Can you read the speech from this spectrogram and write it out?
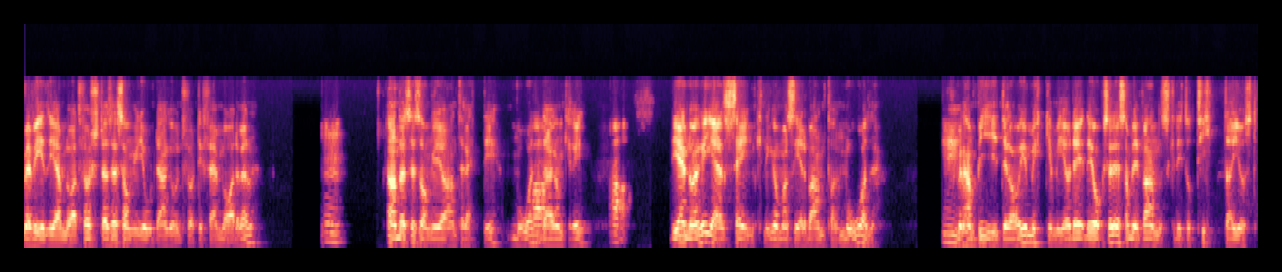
med William då. Att första säsongen gjorde han runt 45 var det väl? mm, Andra säsongen gör han 30 mål Ja. däromkring. ja. Det är ändå en rejäl sänkning om man ser det på antal mål. Mm. Men han bidrar ju mycket mer och det, det är också det som blir vanskligt att titta just.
